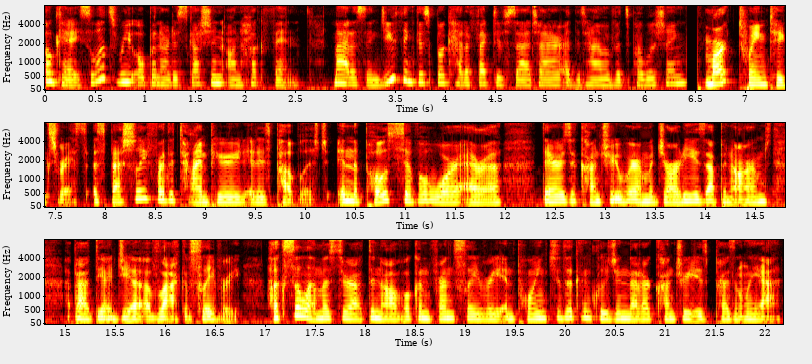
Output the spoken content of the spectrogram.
Okay, so let's reopen our discussion on Huck Finn. Madison, do you think this book had effective satire at the time of its publishing? Mark Twain takes risks, especially for the time period it is published. In the post Civil War era, there is a country where a majority is up in arms about the idea of lack of slavery. Huck's dilemmas throughout the novel confront slavery and point to the conclusion that our country is presently at.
